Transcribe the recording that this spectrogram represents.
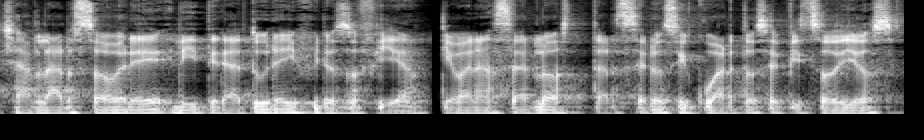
charlar sobre literatura y filosofía, que van a ser los terceros y cuartos episodios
